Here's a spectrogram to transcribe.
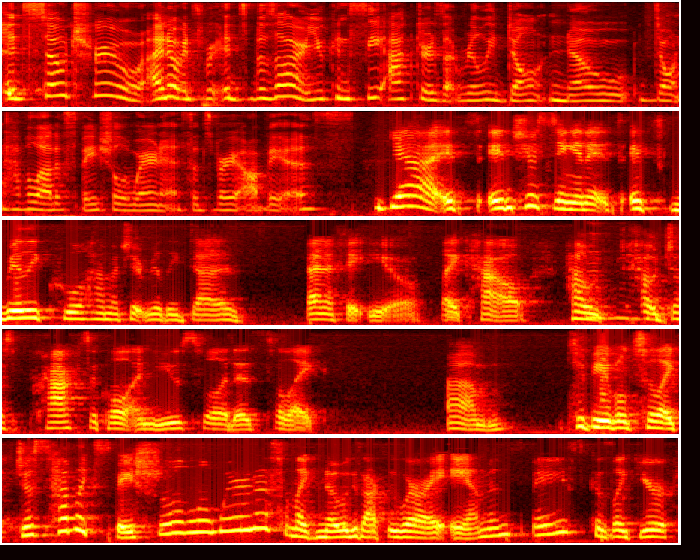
It's so true. I know it's it's bizarre. You can see actors that really don't know, don't have a lot of spatial awareness. It's very obvious. Yeah, it's interesting and it's it's really cool how much it really does benefit you. Like how how how hmm just practical and useful it is to like um to be able to like just have like spatial awareness and like know exactly where I am in space because like you're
